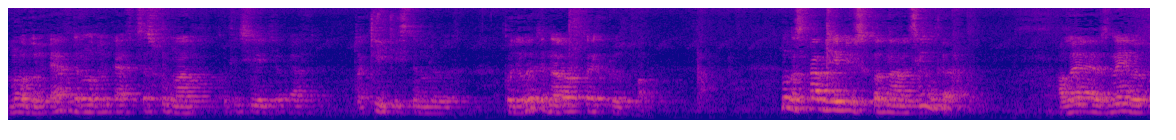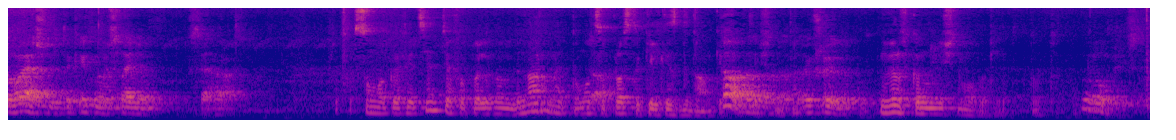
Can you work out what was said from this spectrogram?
модуль f, де модуль f це сума коефіцієнтів f, та кількість ненульових, поділити на рho' плюс 2. Ну, насправді є більш складна оцінка, але з неї випливає, що для таких новочленів все гаразд. Сума коефіцієнтів і полігон бінарний, тому це просто кількість доданків. Так, так, фактично, так, так. так. Якщо я- Ну, Він в канонічному вигляді. Тобто. Ну, логічно.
